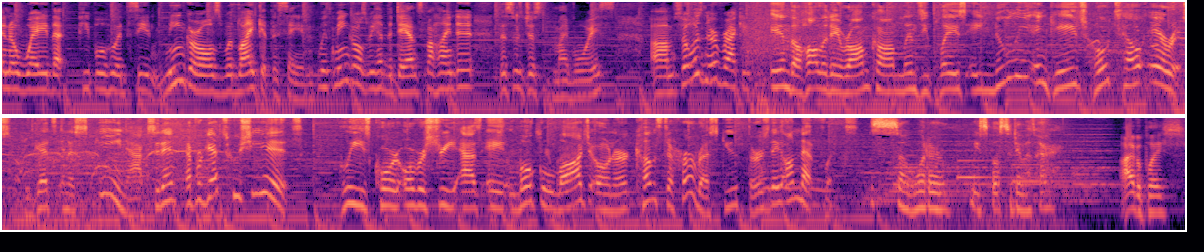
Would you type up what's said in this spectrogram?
in a way that people who had seen Mean Girls would like it the same. With Mean Girls, we had the dance behind it. This was just my voice. Um, so it was nerve wracking. In the holiday rom com, Lindsay plays a newly engaged hotel heiress who gets in a skiing accident and forgets who she is. Please, Chord Overstreet, as a local lodge owner, comes to her rescue Thursday on Netflix. So, what are we supposed to do with her? I have a place.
